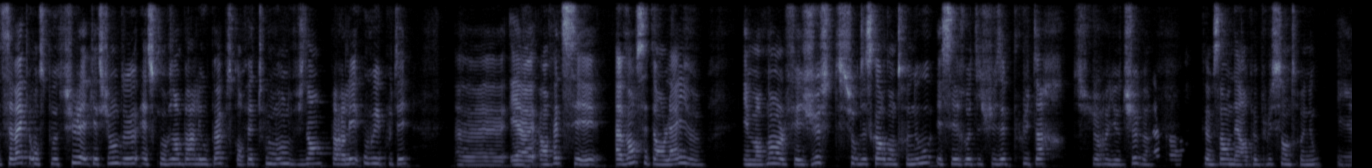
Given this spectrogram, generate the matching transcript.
c'est vrai qu'on se pose plus la question de est-ce qu'on vient parler ou pas, parce qu'en fait, tout le monde vient parler ou écouter. Euh, et en fait, c'est. Avant, c'était en live. Et maintenant, on le fait juste sur Discord entre nous. Et c'est rediffusé plus tard sur YouTube. Comme ça, on est un peu plus entre nous. Et.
